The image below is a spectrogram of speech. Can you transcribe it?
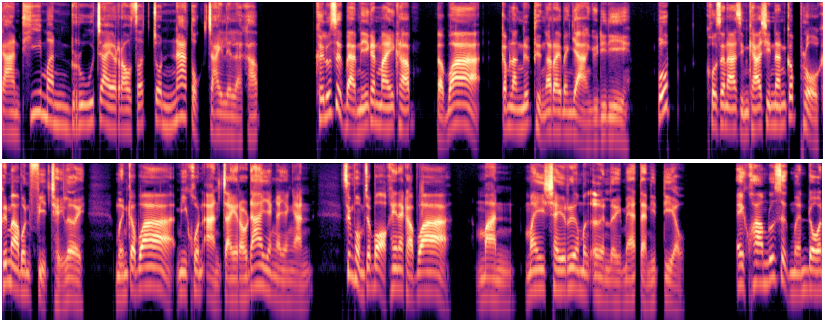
การณ์ที่มันรู้ใจเราซะจนน่าตกใจเลยแหละครับ เคยรู้สึกแบบนี้กันไหมครับ แบบว่ากำลังนึกถึงอะไรบางอย่างอยู่ดีๆ ปุ๊บ โฆษณาสินค้าชิ้นนั้นก็โผล่ขึ้นมาบนฟีดเฉยเลย เหมือนกับว่ามีคนอ่านใจเราได้ยังไงอย่างนั้น ซึ่งผมจะบอกให้นะครับว่า มันไม่ใช่เรื่องบังเอิญเลยแม้แต่นิดเดียว ไอความรู้สึกเหมือนโดน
